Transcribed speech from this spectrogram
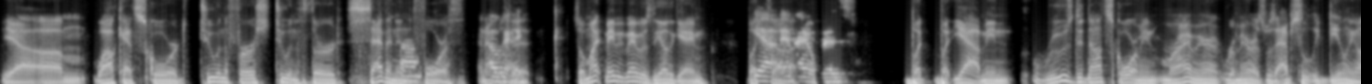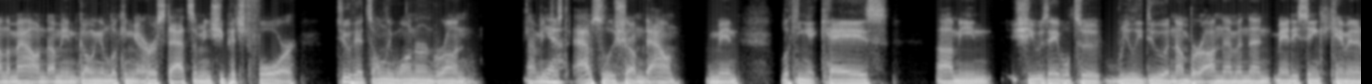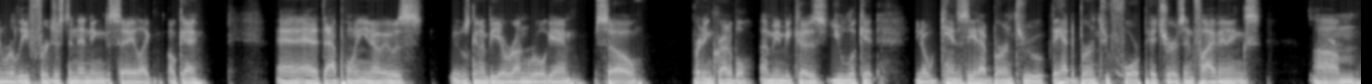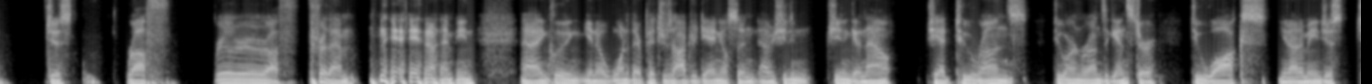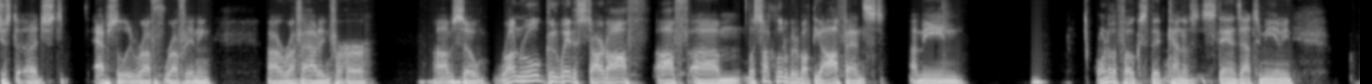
Yeah. Um, Wildcats scored two in the first, two in the third, seven in the fourth, and that okay. was it. So might, maybe maybe it was the other game. But yeah, uh, it was. But but yeah, I mean, Roos did not score. I mean, Mariah Ramirez was absolutely dealing on the mound. I mean, going and looking at her stats, I mean, she pitched four, two hits, only one earned run. I mean, yeah. just absolutely shut them down. I mean, looking at K's, I mean, she was able to really do a number on them. And then Mandy Sink came in in relief for just an inning to say, like, okay, and, and at that point, you know, it was it was going to be a run rule game. So pretty incredible. I mean, because you look at, you know, Kansas City had burned through, they had to burn through four pitchers in five innings. Um, just rough, really, really rough for them. you know what I mean? Uh, including, you know, one of their pitchers, Audrey Danielson. I mean, she didn't, she didn't get an out. She had two runs, two earned runs against her, two walks. You know what I mean? Just, just, uh, just absolutely rough, rough inning, uh, rough outing for her. Um, so run rule, good way to start off. Off. Um, let's talk a little bit about the offense. I mean, one of the folks that kind of stands out to me. I mean,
